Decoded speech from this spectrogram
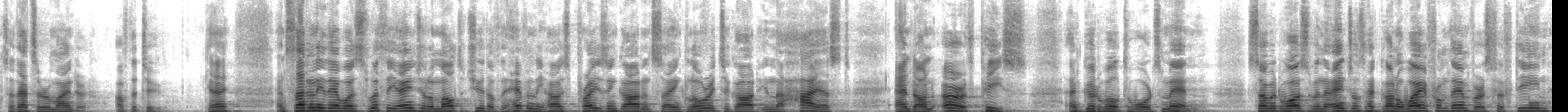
So that's a reminder of the two. Okay? And suddenly there was with the angel a multitude of the heavenly host praising God and saying, Glory to God in the highest, and on earth peace and goodwill towards men. So it was when the angels had gone away from them, verse 15,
